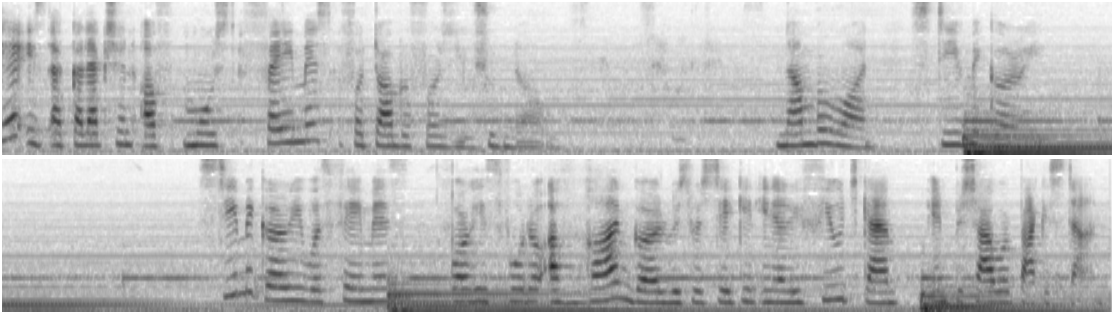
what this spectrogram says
a collection of most famous photographers you should know. Number 1. Steve McCurry. Steve McCurry was famous for his photo of Afghan girl which was taken in a refuge camp in Peshawar, Pakistan.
